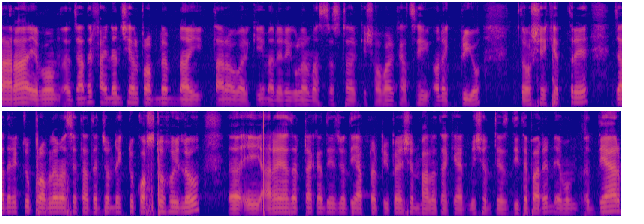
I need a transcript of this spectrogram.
তারা এবং যাদের ফাইনান্সিয়াল প্রবলেম নাই, তারাও আর কি মানে রেগুলার মাস্টার্সটা আর কি সবার কাছেই অনেক প্রিয়। তো সেক্ষেত্রে যাদের একটু প্রবলেম আছে, তাদের জন্য একটু কষ্ট হইলেও এই আড়াই হাজার টাকা দিয়ে যদি আপনার প্রিপারেশন ভালো থাকে অ্যাডমিশন টেস্ট দিতে পারেন এবং দেওয়ার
